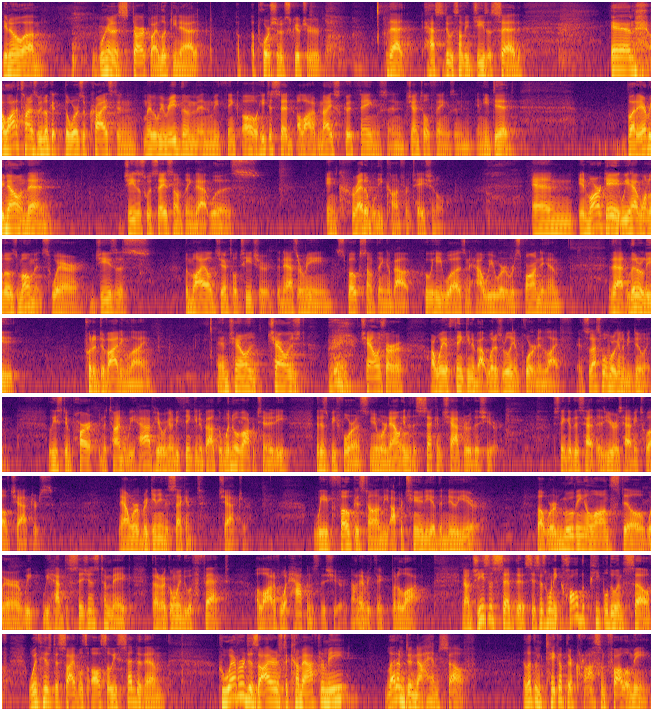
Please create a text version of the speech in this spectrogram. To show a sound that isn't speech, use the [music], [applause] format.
You know, um, we're going to start by looking at a, a portion of Scripture that has to do with something Jesus said. And a lot of times we look at the words of Christ and maybe we read them and we think, oh, he just said a lot of nice, good things and gentle things, and, and he did. But every now and then, Jesus would say something that was incredibly confrontational. And in Mark 8, we have one of those moments where Jesus, the mild, gentle teacher, the Nazarene, spoke something about who he was and how we were to respond to him that literally put a dividing line and challenged, challenged, [clears throat] challenged our, our way of thinking about what is really important in life. And so that's what we're going to be doing. At least in part, in the time that we have here, we're going to be thinking about the window of opportunity that is before us. You know, we're now into the second chapter of this year. Just think of this year as having 12 chapters. Now we're beginning the second chapter. We've focused on the opportunity of the new year, but we're moving along still where we, we have decisions to make that are going to affect a lot of what happens this year. Not everything, but a lot. Now, Jesus said this He says, when he called the people to himself with his disciples also, he said to them, Whoever desires to come after me, let him deny himself and let them take up their cross and follow me.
